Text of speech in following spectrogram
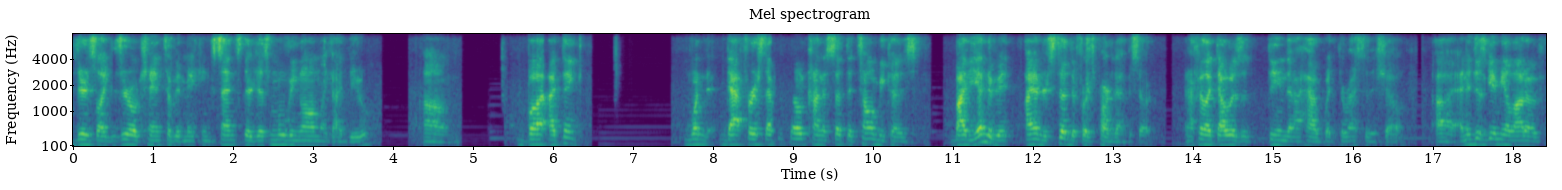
There's like zero chance of it making sense. They're just moving on like I do. Um, but I think when that first episode kind of set the tone because by the end of it, I understood the first part of the episode, and I feel like that was a theme that I have with the rest of the show, uh, and it just gave me a lot of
